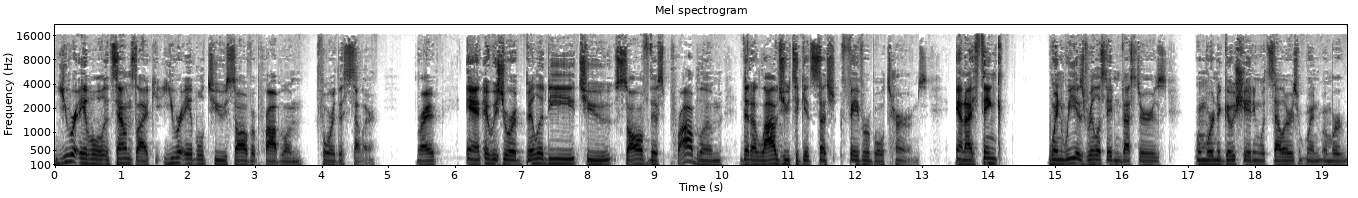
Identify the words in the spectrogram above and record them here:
you were able it sounds like you were able to solve a problem for the seller, right? And it was your ability to solve this problem that allowed you to get such favorable terms. And I think when we as real estate investors when we're negotiating with sellers when when we're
